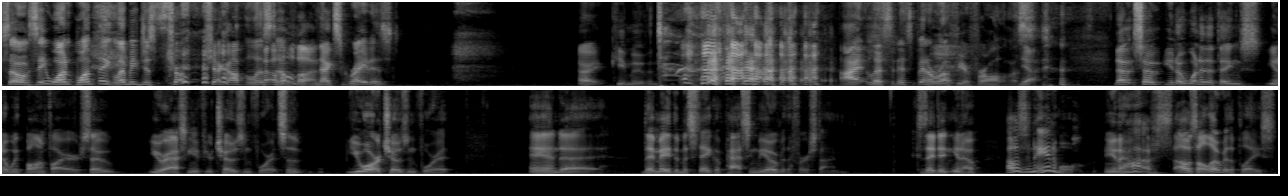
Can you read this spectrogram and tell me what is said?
So, see, one one thing. Let me just tr- check off the list No, of hold on. next greatest. All right, keep moving. I listen. It's been a rough year for all of us. Yeah. No, so you know, one of the things you know with bonfire. So you were asking if you're chosen for it. So you are chosen for it, and uh, they made the mistake of passing me over the first time because they didn't. You know, I was an animal. You know, I was I was all over the place.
